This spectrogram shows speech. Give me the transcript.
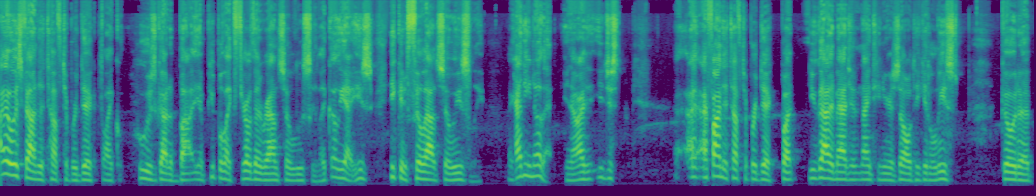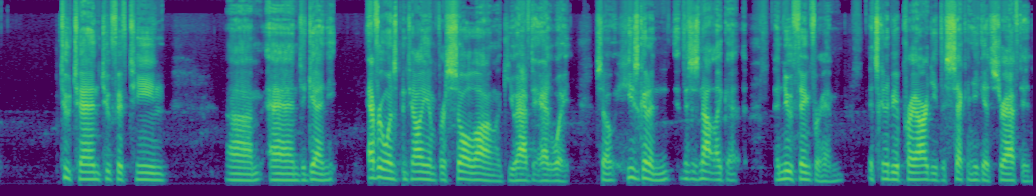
I always found it tough to predict like who's got a body. You know, people like throw that around so loosely, like, oh yeah, he's he can fill out so easily. Like, how do you know that? You know, I, you just I, I find it tough to predict. But you got to imagine at 19 years old, he could at least go to 210, 215. Um, and again, everyone's been telling him for so long, like you have to add weight. So he's gonna. This is not like a, a new thing for him. It's going to be a priority the second he gets drafted.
